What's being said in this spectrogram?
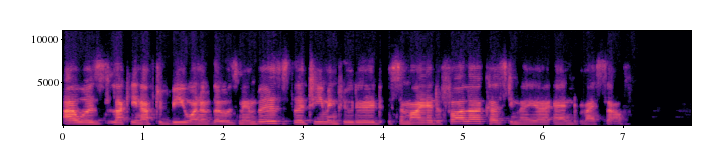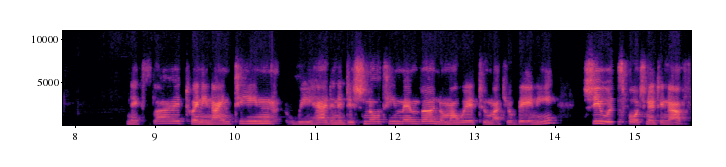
I was lucky enough to be one of those members. The team included Samaya Defala, Kirsty Mayer, and myself. Next slide, 2019, we had an additional team member, Nomawetu Matyobeni. She was fortunate enough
